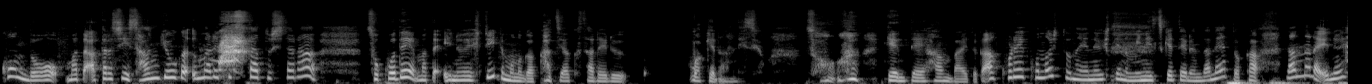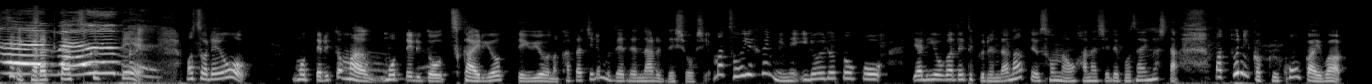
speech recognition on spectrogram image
今度、また新しい産業が生まれてきたとしたら、そこでまた NFT ってものが活躍されるわけなんですよ。そう。限定販売とか、あ、これこの人の NFT の身につけてるんだねとか、なんなら NFT でキャラクター作って、まあ、それを、持ってると、まあ、持ってると使えるよっていうような形にも全然なるでしょうし、まあ、そういうふうにね、いろいろとこう、やりようが出てくるんだなっていう、そんなお話でございました。まあ、とにかく今回は、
